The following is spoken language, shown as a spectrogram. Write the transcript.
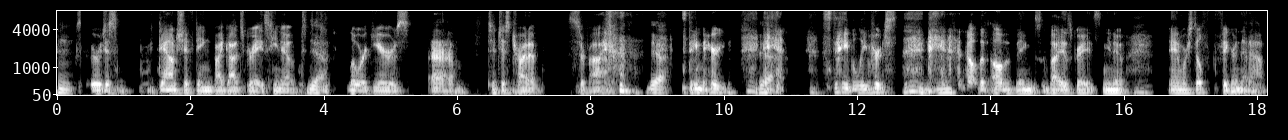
Hmm. We were just downshifting by God's grace, you know, to, yeah. to lower gears um, to just try to survive. yeah. Stay married. Yeah. stay believers mm-hmm. and all the all the things by his grace, you know. And we're still figuring that out.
